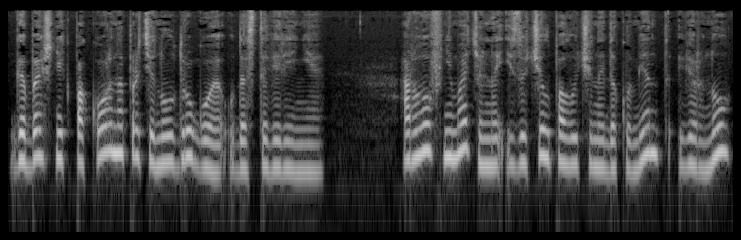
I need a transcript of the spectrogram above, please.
ГБшник покорно протянул другое удостоверение. Орлов внимательно изучил полученный документ, вернул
